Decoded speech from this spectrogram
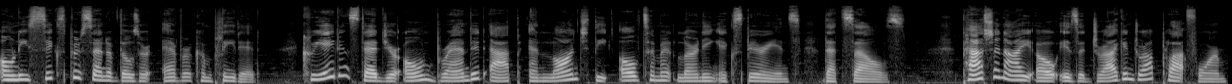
Only 6% of those are ever completed. Create instead your own branded app and launch the ultimate learning experience that sells. Passion.io is a drag and drop platform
